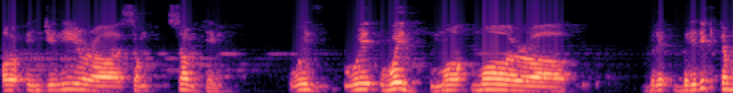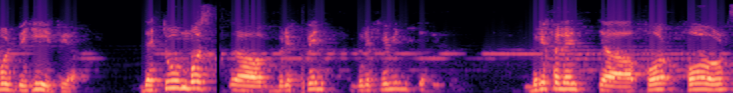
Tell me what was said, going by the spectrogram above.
or engineer uh, some something with with, with more, more uh, pre- predictable behavior the two most uh, prevalent, prevalent uh, for, forms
